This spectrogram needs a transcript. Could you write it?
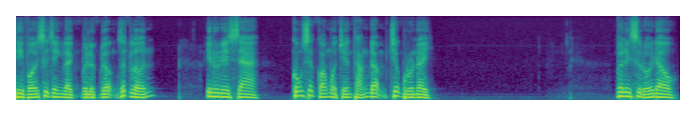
thì với sự chênh lệch về lực lượng rất lớn, Indonesia cũng sẽ có một chiến thắng đậm trước Brunei. Về lịch sử đối đầu,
